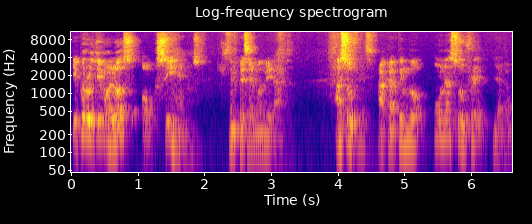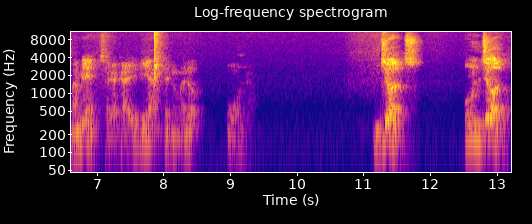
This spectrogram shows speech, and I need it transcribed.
y por último los oxígenos. empecemos mirando. Azufres. Acá tengo un azufre y acá también. O sea que acá iría el número 1. Yodos. Un yodo.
